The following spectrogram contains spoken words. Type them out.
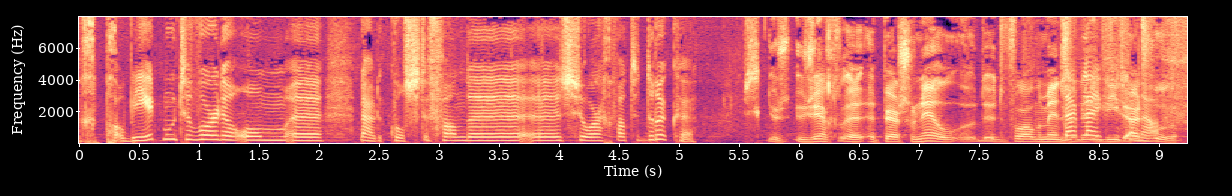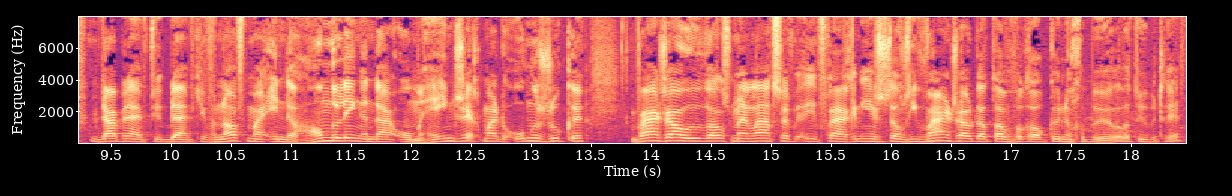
geprobeerd moeten worden... om nou, de kosten van de uh, zorg wat te drukken. Dus u zegt uh, het personeel, de, vooral de mensen die het uitvoeren... daar blijft u, blijft je vanaf. Maar in de handelingen daaromheen, zeg maar, de onderzoeken... waar zou u, wel eens mijn laatste vraag in eerste instantie... waar zou dat dan vooral kunnen gebeuren, wat u betreft?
